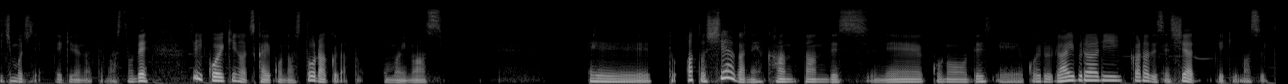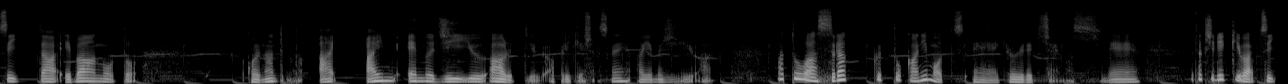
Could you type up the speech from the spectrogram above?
1文字でできるようになってますので、ぜひこういう機能を使いこなすと楽だと思います。えっ、と、あと、シェアがね、簡単ですね。このです、えー、こういうライブラリーからですね、シェアできます。Twitter、Evernote、これなんていうの ?IMGUR っていうアプリケーションですね。IMGUR。あとは、スとかにも、えー、共有できちゃいますしね。私、リッキーはツイッ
